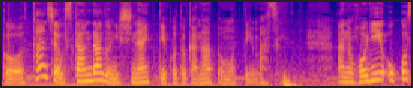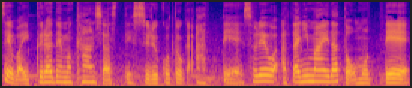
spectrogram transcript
こう感謝をスタンダードにしないっていうことかなと思っています。あの掘り起こせばいくらでも感謝ってすることがあってそれを当たり前だと思って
